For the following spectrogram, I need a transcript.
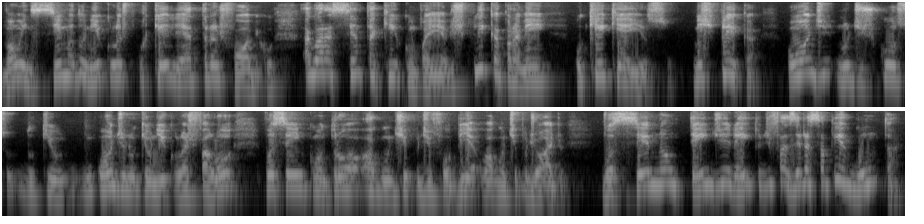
Vão em cima do Nicolas porque ele é transfóbico. Agora, senta aqui, companheiro, explica para mim o que, que é isso. Me explica onde no discurso do que onde no que o Nicolas falou você encontrou algum tipo de fobia ou algum tipo de ódio. Você não tem direito de fazer essa pergunta.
